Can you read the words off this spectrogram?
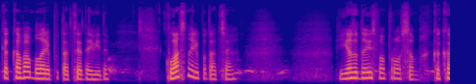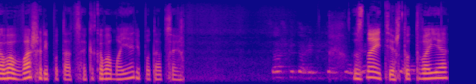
Какова была репутация Давида? Классная репутация. Я задаюсь вопросом, какова ваша репутация, какова моя репутация? Знайте, что твоя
